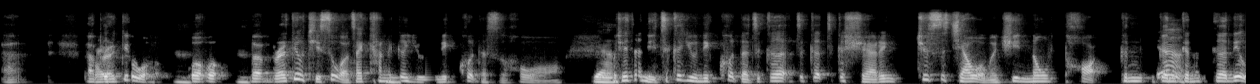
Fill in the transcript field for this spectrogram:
啊。啊 b r a d 我我我不 b r a d 其实我在看那个 Unicode 的时候哦，我觉得你这个 Unicode 的这个这个这个 sharing 就是教我们去 No Talk，跟跟跟那个六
